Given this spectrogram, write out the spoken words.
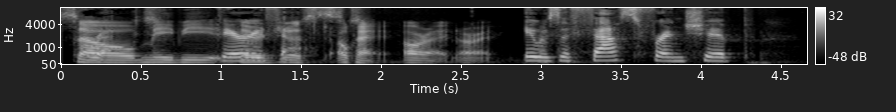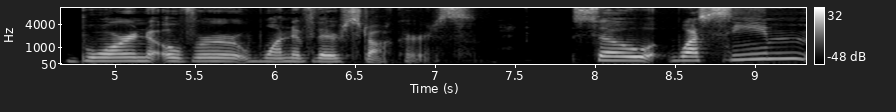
So Correct. maybe Very they're just okay. All right, all right. It was a fast friendship born over one of their stalkers. So Waseem,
